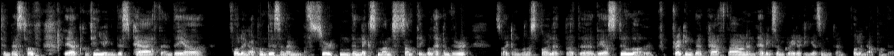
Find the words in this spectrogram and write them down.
Tim Westhoff, they are continuing this path and they are following up on this. And I'm certain the next month something will happen there. So I don't want to spoil it, but uh, they are still uh, tracking that path down and having some great ideas and, and following up on that.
